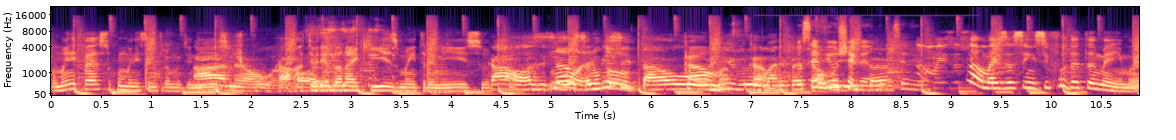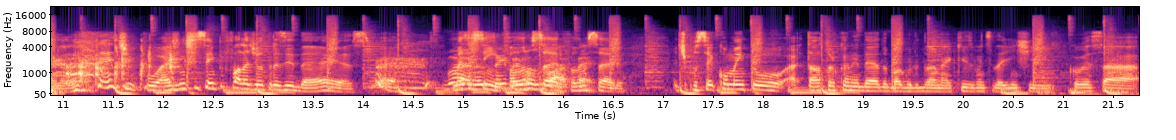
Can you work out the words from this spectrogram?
o manifesto comunista entra muito nisso. Ah, não, tipo, a- teoria do anarquismo entra nisso. Carroça, se Não, você eu não me tô- citar o Calma, livro calma. Manifesto Você viu Comunista- chegando, você viu. Não, mas assim, se fuder também, mano. É tipo, a gente sempre fala de outras ideias. É. Mano, Mas assim, falando sério, zoar, falando sério. Tipo, você comentou, ah, tava trocando ideia do bagulho do anarquismo antes da gente começar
